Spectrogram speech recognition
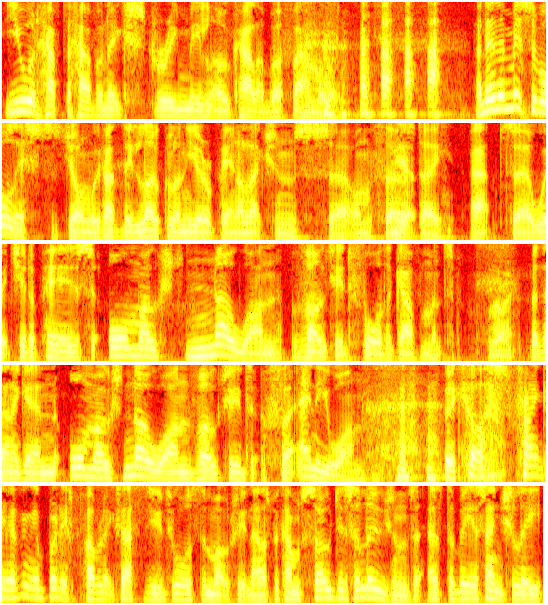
you would have to have an extremely low calibre family. And in the midst of all this, John, we've had the local and European elections uh, on Thursday, yep. at uh, which it appears almost no one voted for the government. Right. But then again, almost no one voted for anyone. because, frankly, I think the British public's attitude towards democracy now has become so disillusioned as to be essentially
